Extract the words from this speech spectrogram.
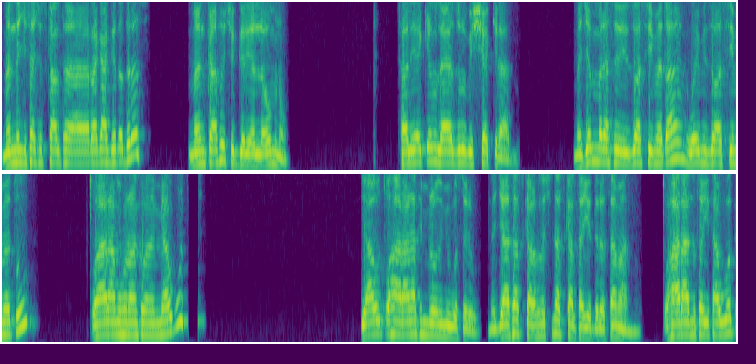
መነጅሳቸው እስካልተረጋገጠ ድረስ መንካቱ ችግር የለውም ነው። ፈለየቂኑ ላይዝሩ ቢሸክ ይላሉ። መጀመሪያ ይዟ ሲመጣ ወይም ይዟ ሲመጡ ጧራ መሆኗን ከሆነ የሚያውቁት ያው ጧራ ናት የሚለውን የሚወሰደው። ነጃሳ እስካልሆነችና እስካልታየ ድረስ ማን ነው? ጧራነቷ የታወቀ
